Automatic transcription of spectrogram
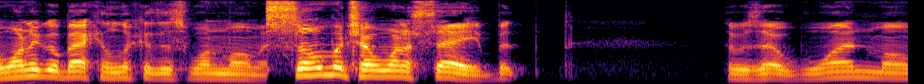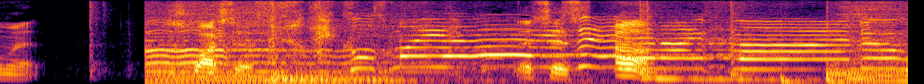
want to go back and look at this one moment. So much I want to say, but there was that one moment. Just watch this. I close my eyes This is and uh. I find a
